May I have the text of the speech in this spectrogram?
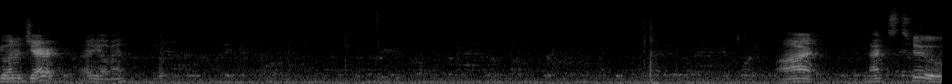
Going to Jared. There you go, man. Alright, next two.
